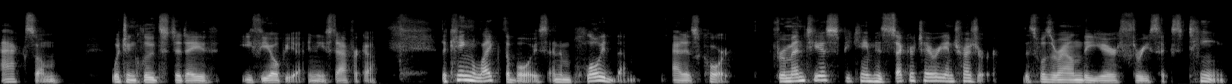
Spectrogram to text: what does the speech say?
Axum, which includes today's Ethiopia in East Africa. The king liked the boys and employed them at his court. Frumentius became his secretary and treasurer. This was around the year 316.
